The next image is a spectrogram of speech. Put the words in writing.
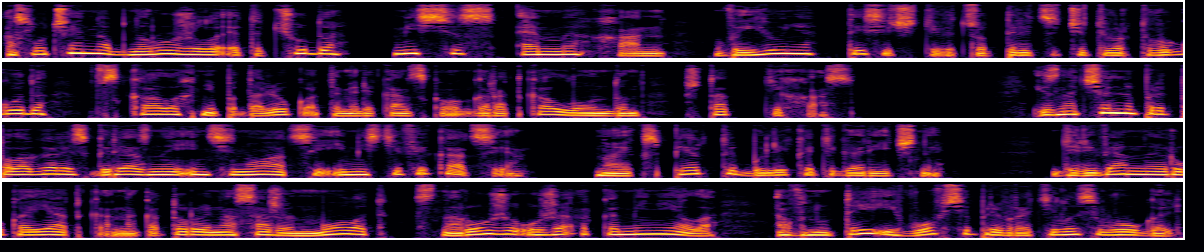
А случайно обнаружила это чудо миссис Эмме Хан в июне 1934 года в скалах неподалеку от американского городка Лондон, штат Техас. Изначально предполагались грязные инсинуации и мистификации, но эксперты были категоричны. Деревянная рукоятка, на которую насажен молот, снаружи уже окаменела, а внутри и вовсе превратилась в уголь.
